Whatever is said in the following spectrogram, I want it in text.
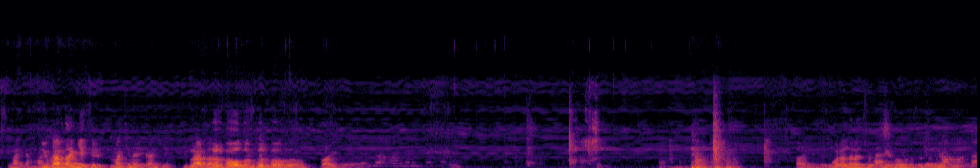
Bismillahirrahmanirrahim. Yukarıdan getir makineyi kanki. Dur, Yukarıdan. dur be oğlum, dur be oğlum. Vay be. Aynen öyle. Oralara çok girme orada yok. mandal.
